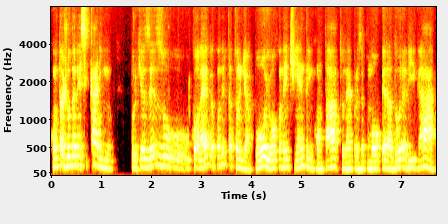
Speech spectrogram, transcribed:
quanto ajuda nesse carinho. Porque, às vezes, o, o colega, quando ele está tendo de apoio, ou quando a gente entra em contato, né, por exemplo, uma operadora liga, ah,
